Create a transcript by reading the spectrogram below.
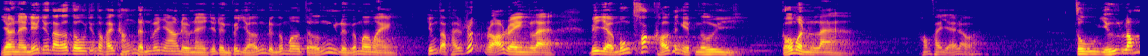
Giờ này nếu chúng ta có tu, chúng ta phải khẳng định với nhau điều này, chứ đừng có giỡn, đừng có mơ tưởng, đừng có mơ màng. Chúng ta phải rất rõ ràng là bây giờ muốn thoát khỏi cái nghiệp người của mình là không phải dễ đâu tu dữ lắm,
